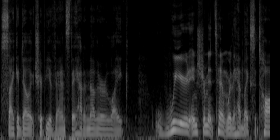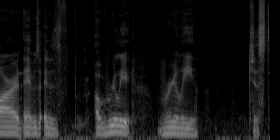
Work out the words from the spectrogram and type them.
psychedelic trippy events. They had another like weird instrument tent where they had like sitar and it was it was a really really just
